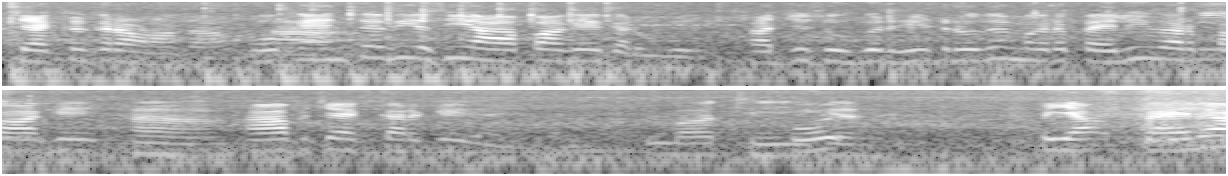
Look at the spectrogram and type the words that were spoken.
ਚੈੱਕ ਕਰਾਉਣਾ ਤਾਂ। ਉਹ ਕਹਿੰਦੇ ਵੀ ਅਸੀਂ ਆਪ ਆ ਕੇ ਕਰੂਗੇ। ਅੱਜ ਸੁਪਰ ਹੀਟਰ ਉਹਦੇ ਮਗਰ ਪਹਿਲੀ ਵਾਰ ਪਾ ਕੇ ਹਾਂ। ਆਪ ਚੈੱਕ ਕਰਕੇ ਗਏ। ਬਹੁਤ ਠੀਕ ਕੋਈ 50 ਪਹਿਲਾ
